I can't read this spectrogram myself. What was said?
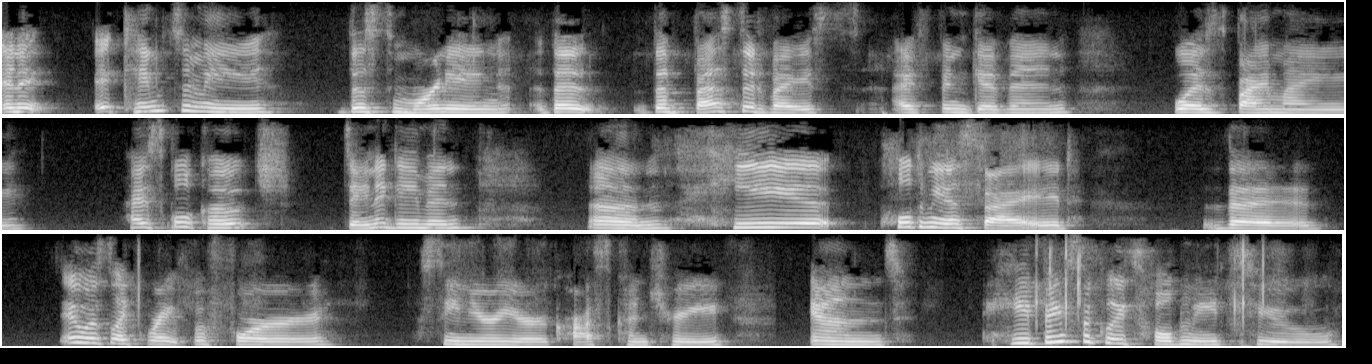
and it it came to me this morning that the best advice I've been given was by my high school coach, Dana Gaiman. Um, he pulled me aside the it was like right before senior year cross country and he basically told me to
